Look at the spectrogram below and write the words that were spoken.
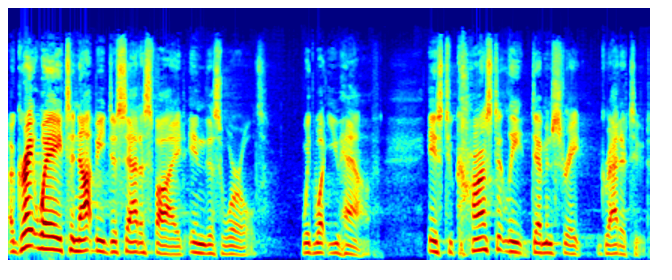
A great way to not be dissatisfied in this world with what you have is to constantly demonstrate gratitude.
